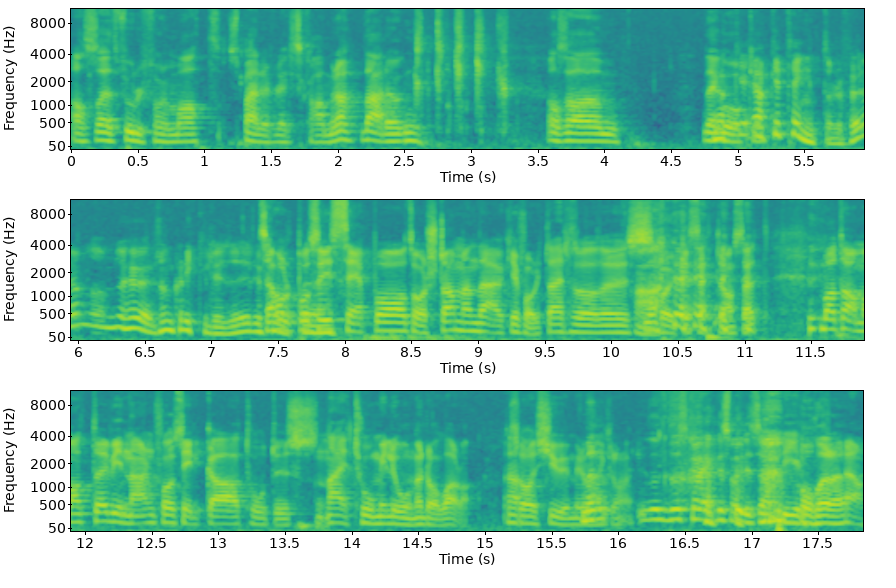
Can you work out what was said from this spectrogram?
altså et fullformat sperreflekskamera. Da er det jo Altså Det Jeg har, går ikke, jeg har ikke tenkt over det før, om du hører sånn klikkelyder. så jeg holdt på å si 'se på torsdag', men det er jo ikke folk der. Så du får ikke sett uansett. Bare ta med at vinneren får ca. 2 millioner dollar. da Så 20 millioner Men kroner. det skal egentlig spilles i april. Det. Ja.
